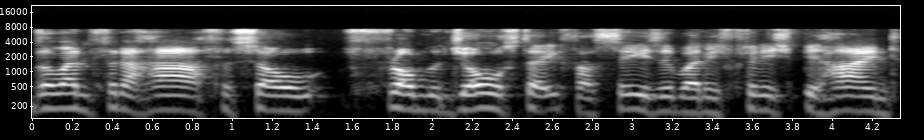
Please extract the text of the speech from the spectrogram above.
The length and a half or so from the Joel Stakes last season when he finished behind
